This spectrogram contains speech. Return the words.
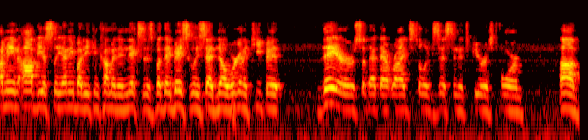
I mean, obviously anybody can come in and nix this, but they basically said, no, we're going to keep it there so that that ride still exists in its purest form. Um,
